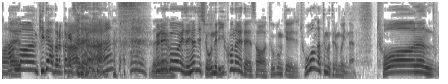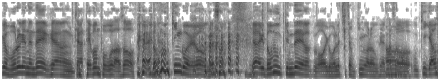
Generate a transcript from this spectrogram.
한번 기대하도록 하겠습니다. 네. 그리고 이제 현지 씨 오늘 이 코너에 대해서 두 분께 이제 조언 같은 거 들은 거 있나요? 조언은 모르겠는데 그냥 제가 대본 보고 나서 너무 웃긴 거예요. 그래서 야 이거 너무 웃긴데 해갖고 어 이거 원래 진짜 웃긴 거라고 그냥 가서 어. 웃기게 하고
